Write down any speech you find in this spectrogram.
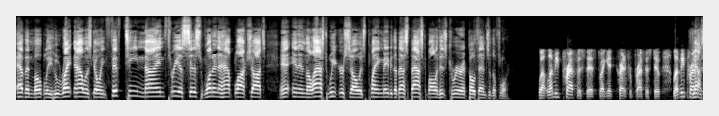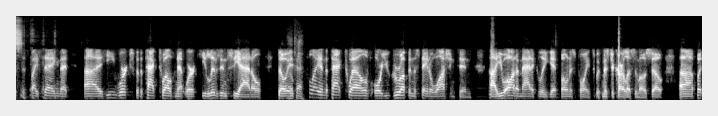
Evan Mobley, who right now is going 15 9, three assists, one and a half block shots, and, and in the last week or so is playing maybe the best basketball of his career at both ends of the floor. Well, let me preface this. Do I get credit for preface too? Let me preface yes. this by saying that uh, he works for the Pac 12 network. He lives in Seattle. So if okay. you play in the Pac-12 or you grew up in the state of Washington, uh, you automatically get bonus points with Mr. Carlesimo. So, uh, but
